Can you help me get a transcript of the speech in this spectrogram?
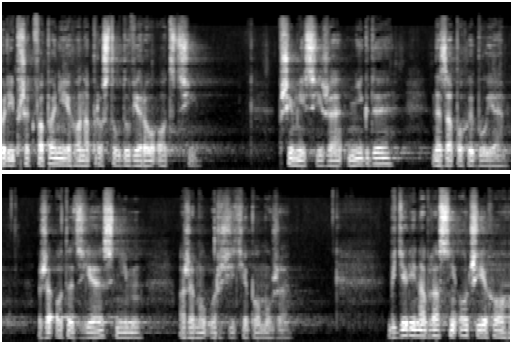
byli przekwapeni Jego na prostą duwierą Otci. Przyjmij si, że nigdy nie zapochybuje, że Otec jest nim, a że mu určitě pomoże. Widzieli na własne oczy Jego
